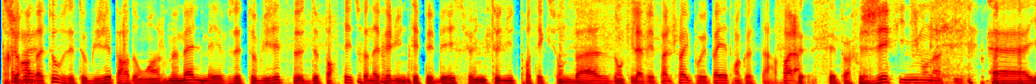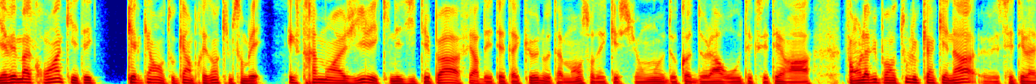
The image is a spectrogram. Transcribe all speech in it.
très. Sur un bateau, vous êtes obligé, pardon, hein, je me mêle, mais vous êtes obligé de, de porter ce qu'on appelle une TPB sur une tenue de protection de base. Donc il n'avait pas le choix, il pouvait pas y être en costard. Voilà, C'est- pas faux. j'ai fini mon insigne. Euh, Il y avait Macron 1 qui était quelqu'un, en tout cas un président qui me semblait extrêmement agile et qui n'hésitait pas à faire des têtes à queue, notamment sur des questions de code de la route, etc. Enfin, on l'a vu pendant tout le quinquennat, euh, c'était la,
